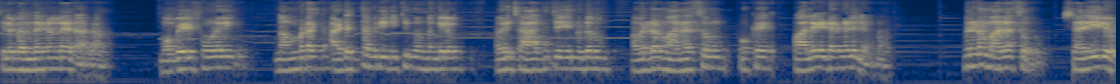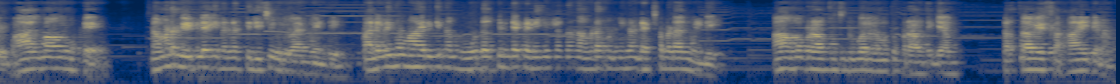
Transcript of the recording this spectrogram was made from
ചില ബന്ധങ്ങളുടേതാകാം മൊബൈൽ ഫോണിൽ നമ്മുടെ അടുത്തവരിയ്ക്കുന്നുണ്ടെങ്കിലും അവർ ചാർജ് ചെയ്യുന്നതും അവരുടെ മനസ്സും ഒക്കെ പലയിടങ്ങളിലാണ് ഇവരുടെ മനസ്സും ശരീരവും ആത്മാവും ഒക്കെ നമ്മുടെ വീട്ടിലേക്ക് തന്നെ തിരിച്ചു വരുവാൻ വേണ്ടി പലവിധമായിരിക്കുന്ന ഭൂതത്തിന്റെ കടിയിൽ നിന്ന് നമ്മുടെ കുഞ്ഞുങ്ങൾ രക്ഷപ്പെടാൻ വേണ്ടി ആ അമ്മ പ്രാർത്ഥിച്ചതുപോലെ നമുക്ക് പ്രാർത്ഥിക്കാം. കർത്താവെ സഹായിക്കണം.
